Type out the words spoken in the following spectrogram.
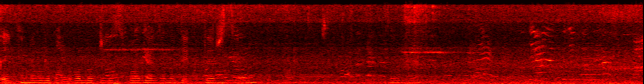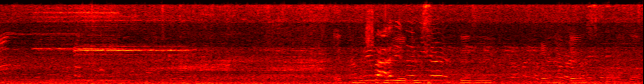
এইখানে বলে ভালো ভালো ড্রেস পাওয়া যায় জন্য দেখতে আসছে এখানে শুধু লেডিসদের ড্রেস পাওয়া যায়।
